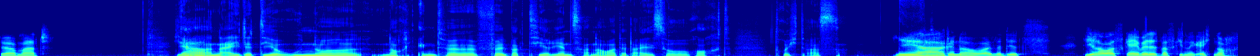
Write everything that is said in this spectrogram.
dörmert. Ja, Ja. an ei, das dir uno noch irgendwelche voll Bakterien sind, aber das ei so rocht, drückt as. Ja, genau. Also jetzt, die raus gäbe das was Kinder echt noch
